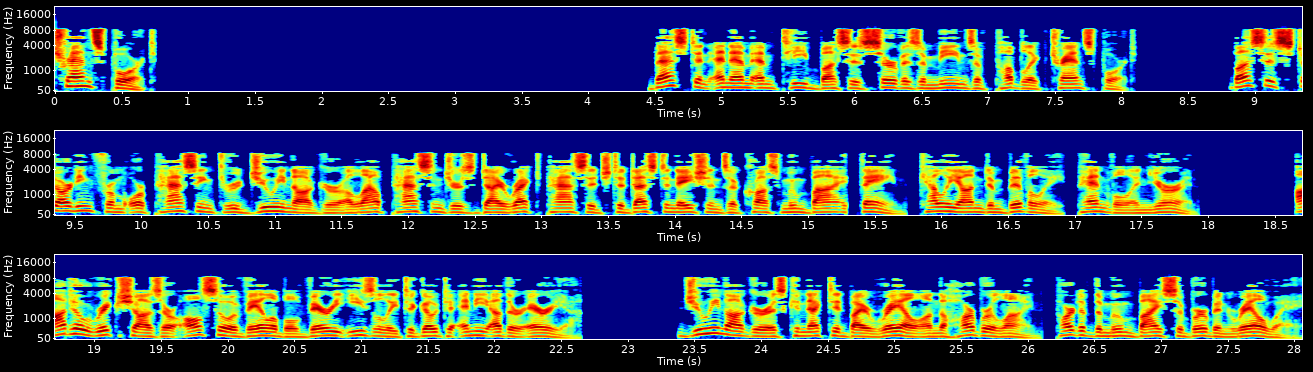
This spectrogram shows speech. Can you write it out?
Transport BEST and NMMT buses serve as a means of public transport. Buses starting from or passing through Juinagar allow passengers direct passage to destinations across Mumbai, Thane, Kalyan Panvel and Uran. Auto rickshaws are also available very easily to go to any other area. Juinagar is connected by rail on the harbour line, part of the Mumbai Suburban Railway.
